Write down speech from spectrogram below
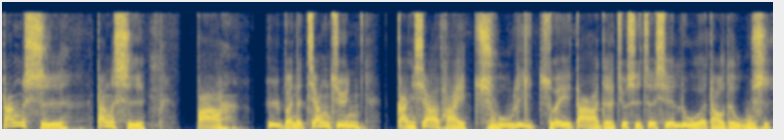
当时，当时把日本的将军赶下台，出力最大的就是这些鹿儿岛的武士。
